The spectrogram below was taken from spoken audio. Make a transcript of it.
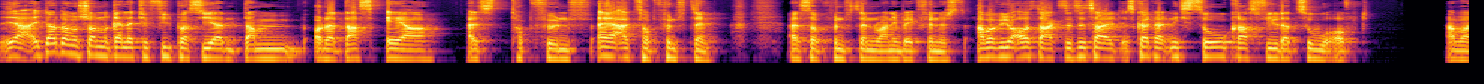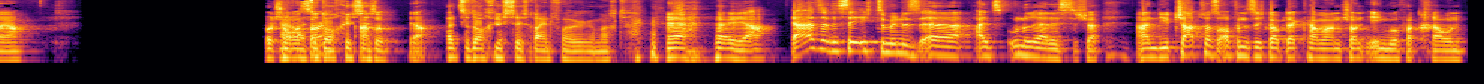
ja, ich glaube, da muss schon relativ viel passieren, dann, oder dass er als Top 5, äh, als Top 15, als Top 15 Running Back finisht. Aber wie du auch sagst, es ist halt, es gehört halt nicht so krass viel dazu oft. Aber ja. Wolltest du ja, was also sagen? Doch richtig, also, ja. Also doch richtig Reihenfolge gemacht. ja, ja. Ja, also das sehe ich zumindest äh, als unrealistischer. An die Chargers Offense, ich glaube, da kann man schon irgendwo vertrauen.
